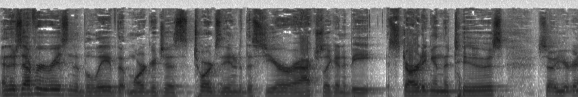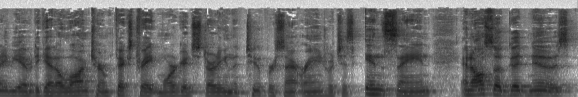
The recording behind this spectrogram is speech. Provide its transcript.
And there's every reason to believe that mortgages towards the end of this year are actually going to be starting in the twos. So you're going to be able to get a long-term fixed rate mortgage starting in the two percent range, which is insane. And also good news,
